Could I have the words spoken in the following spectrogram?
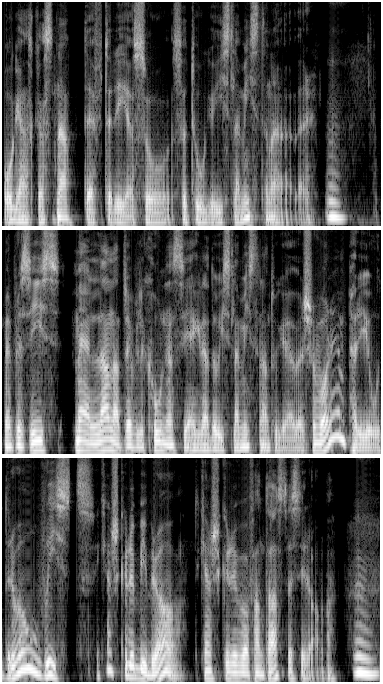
och ganska snabbt efter det så, så tog ju islamisterna över. Mm. Men precis mellan att revolutionen segrade och islamisterna tog över så var det en period där det var ovisst. Det kanske skulle bli bra. Det kanske skulle vara fantastiskt i Iran. Mm.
